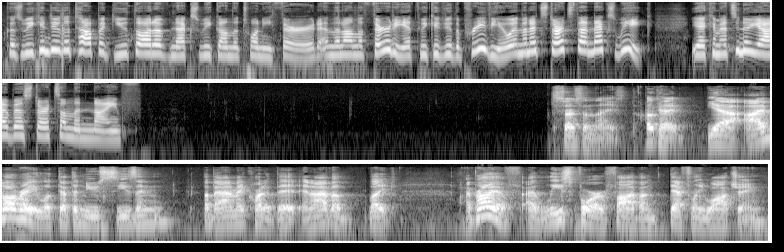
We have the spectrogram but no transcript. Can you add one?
Because we can do the topic you thought of next week on the 23rd, and then on the 30th, we could do the preview, and then it starts that next week. Yeah, Kimetsu no Yaiba starts on the 9th. Starts on nice. Okay, yeah, I've already looked at the new season of anime quite a bit, and I have a like, I probably have at least four or five. I'm definitely watching,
